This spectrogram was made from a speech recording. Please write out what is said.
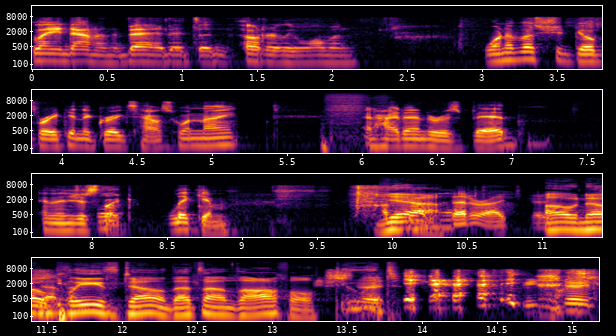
laying down in a bed, it's an elderly woman. One of us should go break into Greg's house one night and hide under his bed, and then just like lick him. Got Yeah. better idea. Oh no, please don't. That sounds awful. Do it. We should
